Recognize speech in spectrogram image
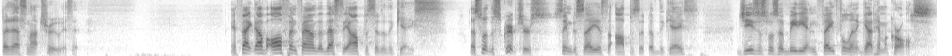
But that's not true, is it? In fact, I've often found that that's the opposite of the case. That's what the scriptures seem to say is the opposite of the case. Jesus was obedient and faithful, and it got him a cross.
